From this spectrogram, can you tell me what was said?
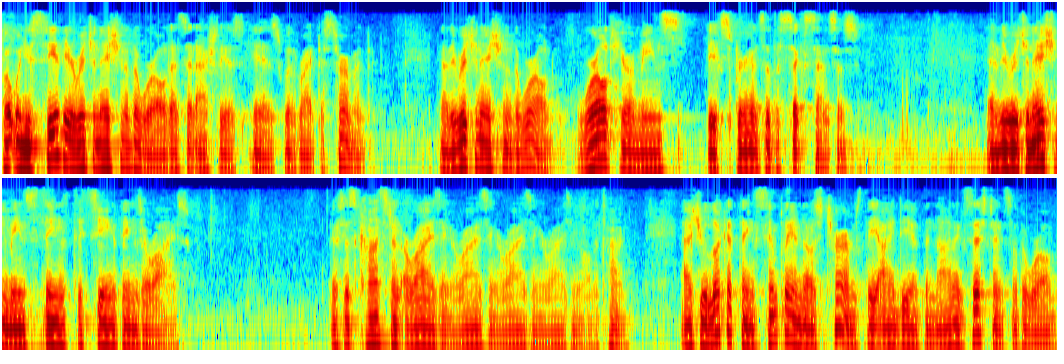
But when you see the origination of the world as it actually is, is with right discernment, now the origination of the world, world here means the experience of the six senses, and the origination means things, seeing things arise. There's this constant arising, arising, arising, arising all the time. As you look at things simply in those terms, the idea of the non-existence of the world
